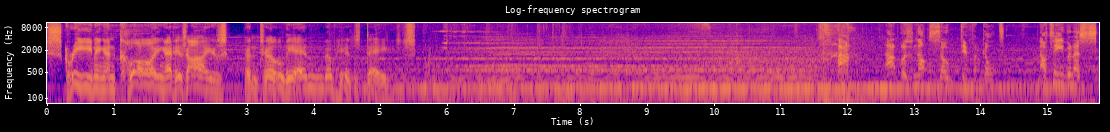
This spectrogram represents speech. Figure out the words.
screaming and clawing at his eyes until the end of his days. That was not so difficult. Not even a sc-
